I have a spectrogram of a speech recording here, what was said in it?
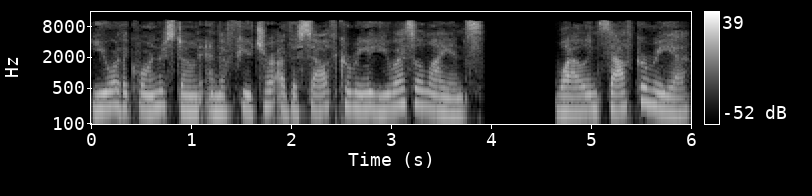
You are the cornerstone and the future of the South Korea US alliance. While in South Korea,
